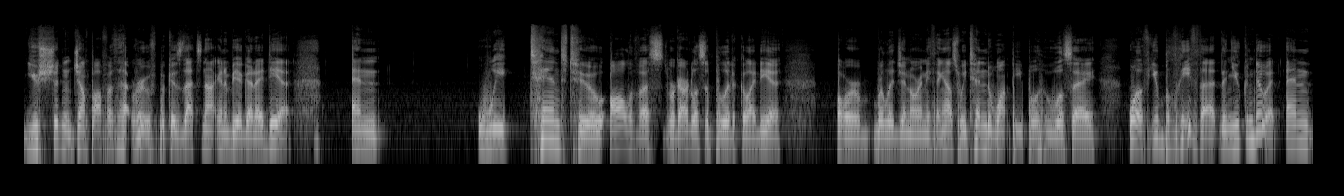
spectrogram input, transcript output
you shouldn't jump off of that roof because that's not going to be a good idea. And we tend to, all of us, regardless of political idea, or religion or anything else. We tend to want people who will say, well, if you believe that, then you can do it. And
